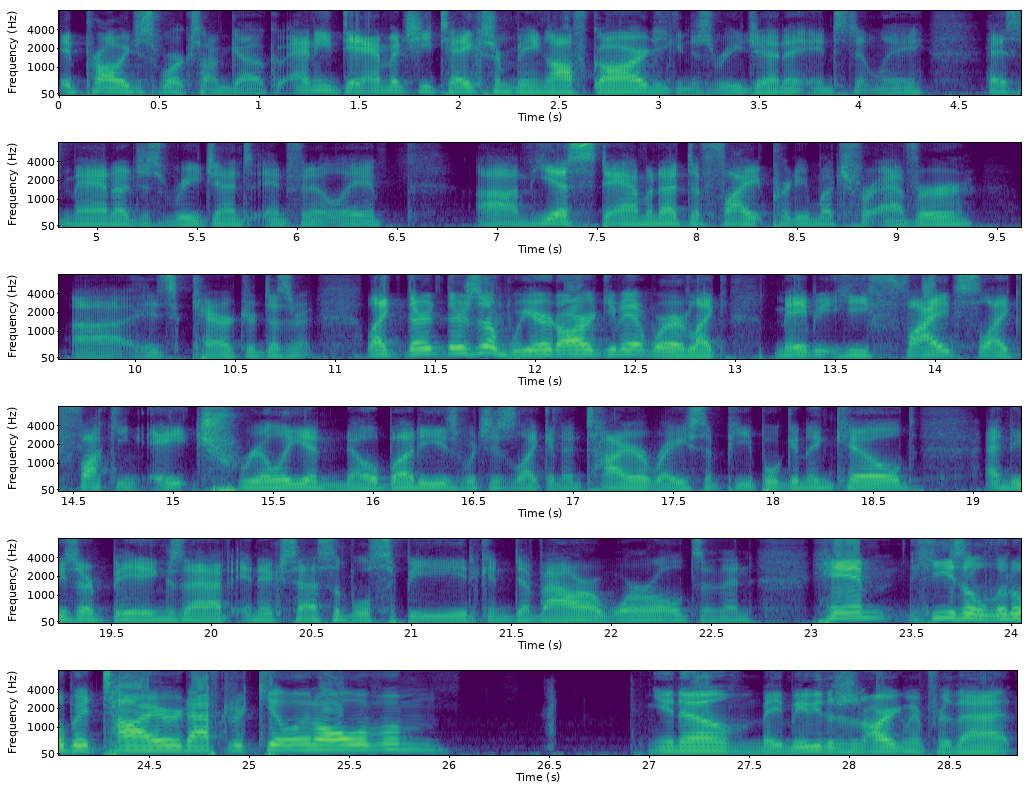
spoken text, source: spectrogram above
it probably just works on Goku. Any damage he takes from being off guard, he can just regen it instantly. His mana just regens infinitely. Um, he has stamina to fight pretty much forever. Uh, his character doesn't like there. There's a weird argument where like maybe he fights like fucking eight trillion nobodies, which is like an entire race of people getting killed, and these are beings that have inaccessible speed, can devour worlds, and then him, he's a little bit tired after killing all of them you know, maybe there's an argument for that.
